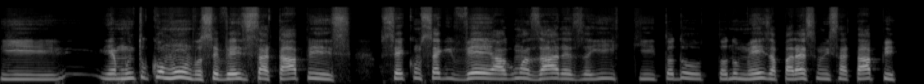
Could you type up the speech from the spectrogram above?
E e é muito comum você ver startups, você consegue ver algumas áreas aí que todo, todo mês aparece uma startup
